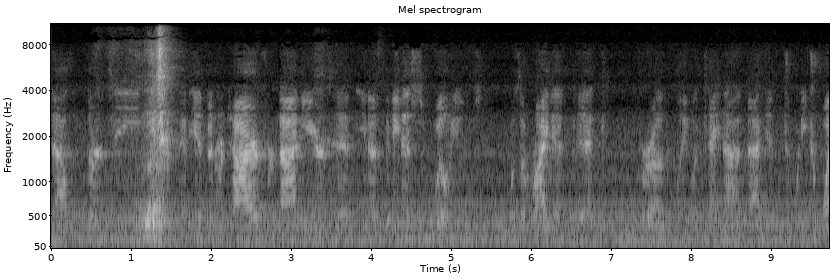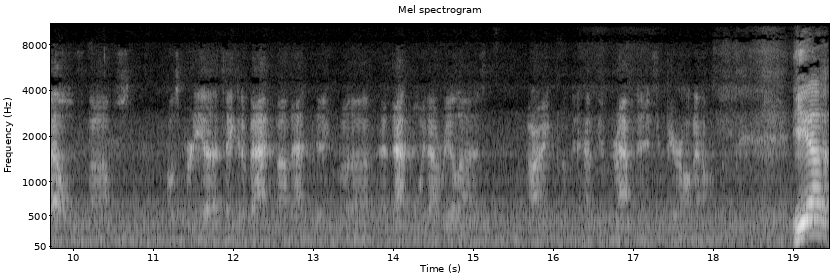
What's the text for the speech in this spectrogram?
2013 and he had been retired for nine years, and you know Venus Williams was a right-in pick for uh, the Cleveland Canines back in 2012. Uh, I was I was pretty uh, taken aback by that pick, but uh, at that point I realized, all right, I'm going to have good draft days from here on out. yeah,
